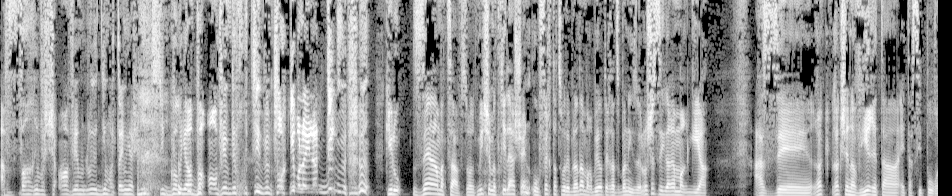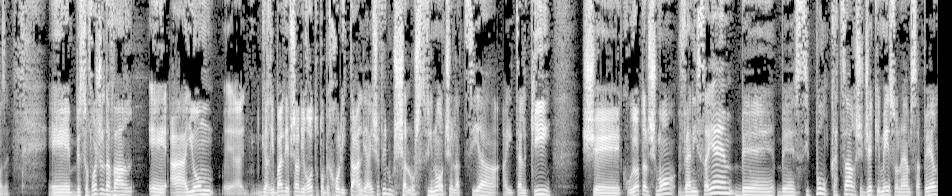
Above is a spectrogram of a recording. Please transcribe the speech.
עבר רבע שעה והם לא יודעים מתי הם ישנים את הסיגריה הבאה, והם לחוצים והם צוחקים על הילדים. כאילו, זה המצב. זאת אומרת, מי שמתחיל לעשן, הוא הופך את עצמו לבן אדם הרבה יותר עצבני. זה לא שסיגריה מרגיעה. אז uh, רק, רק שנבהיר את, ה, את הסיפור הזה. Uh, בסופו של דבר, היום uh, גריבלדי אפשר לראות אותו בכל איטליה, יש אפילו שלוש ספינות של הצי האיטלקי שקרויות על שמו, ואני אסיים בסיפור קצר שג'קי מייסון היה מספר.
